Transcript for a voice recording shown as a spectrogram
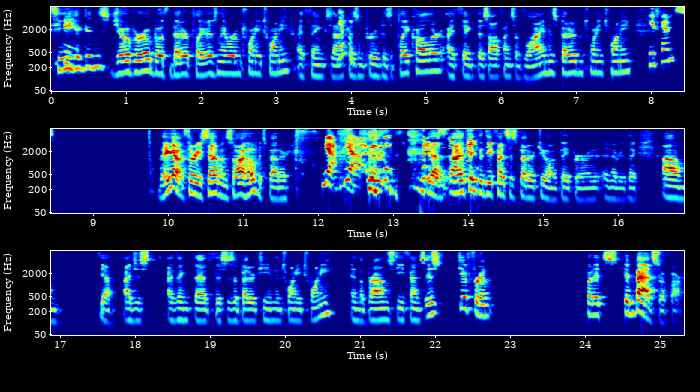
Tee Higgins, Joe Burrow, both better players than they were in 2020. I think Zac yeah. has improved as a play caller. I think this offensive line is better than 2020. Defense? They got 37, so I hope it's better. Yeah, yeah. I mean, but yeah, I think the defense is better too on paper and everything. Um, yeah, I just I think that this is a better team than 2020, and the Browns defense is different but it's been bad so far.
